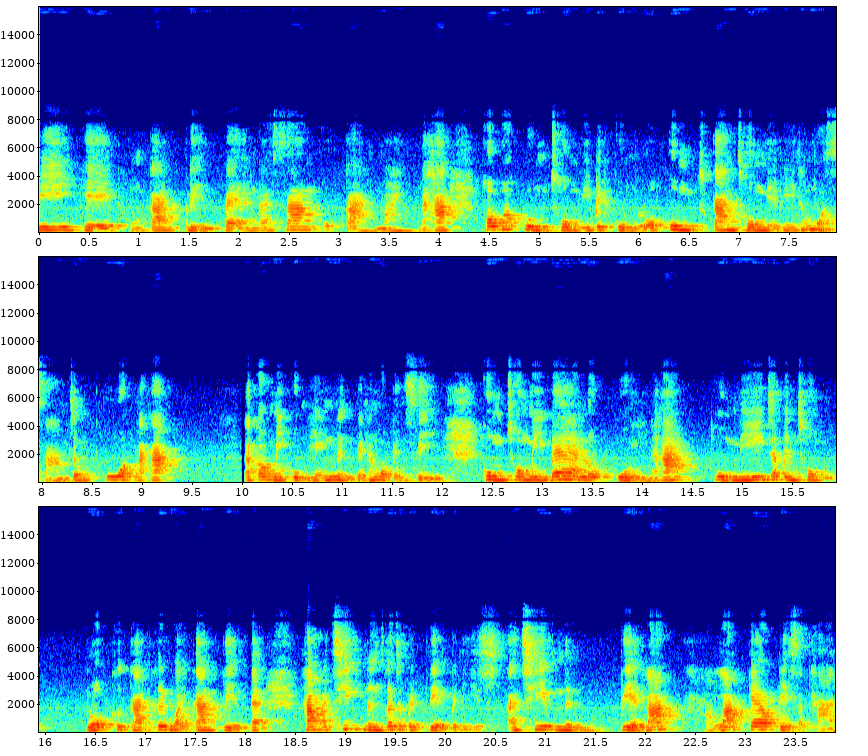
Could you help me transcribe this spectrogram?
มีเหตุของการเปลี่ยนแปลงและสร้างโอกาสใหม่นะคะ เพราะว่ากลุ่มชงนี้เป็นกลุ่มลบกลุ่มการชงเนี่ยมีทั้งหมด 3จำพวกนะคะ แล้วก็มีกลุ่มเฮงหนึ่งเป็นทั้งหมดเป็น 4 กลุ่มชงมีแบ้ลบกุ่ยนะคะ กลุ่มนี้จะเป็นชงลบคือการเคลื่อนไหวการเปลี่ยนแปลงทำอาชีพหนึ่งก็จะไปเปลี่ยนเป็นอีกอาชีพหนึ่งเปลี่ยนราก ลากแก้วเปลี่ยนสถาน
